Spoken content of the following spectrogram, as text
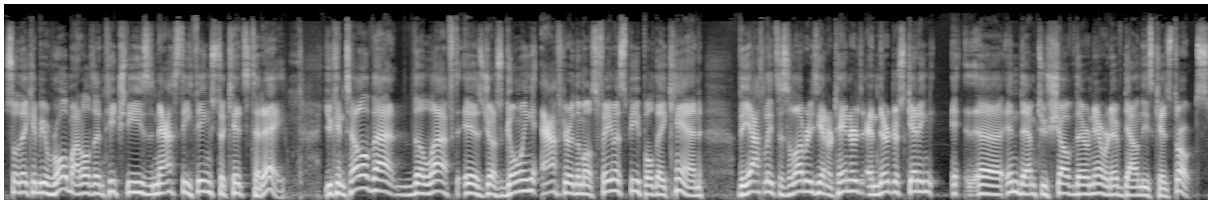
so they can be role models and teach these nasty things to kids today. You can tell that the left is just going after the most famous people they can the athletes, the celebrities, the entertainers, and they're just getting uh, in them to shove their narrative down these kids' throats.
